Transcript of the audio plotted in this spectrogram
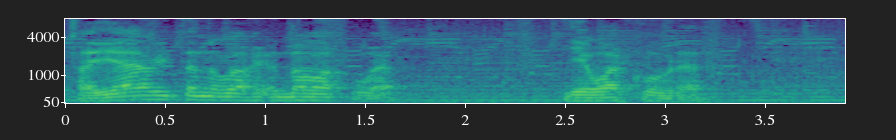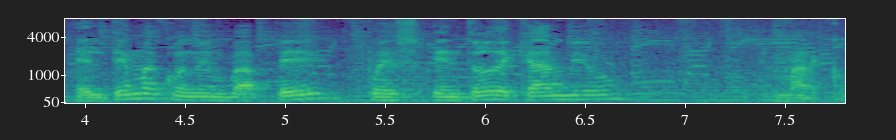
O sea, ya ahorita no va, no va a jugar. Llegó a cobrar. El tema con Mbappé, pues entró de cambio, marcó,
